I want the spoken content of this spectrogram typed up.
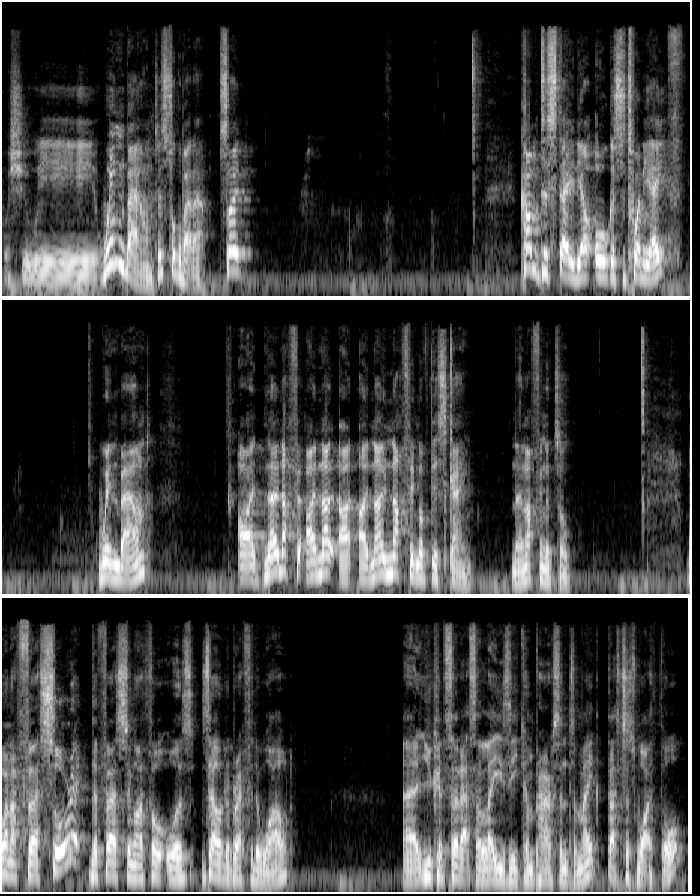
what should we? Windbound. Let's talk about that. So, come to Stadia August the twenty eighth. Windbound. I know nothing. I know. I, I know nothing of this game. No, nothing at all. When I first saw it, the first thing I thought was Zelda Breath of the Wild. Uh, you could say that's a lazy comparison to make. That's just what I thought.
